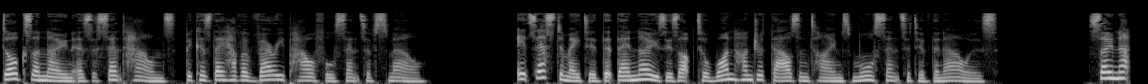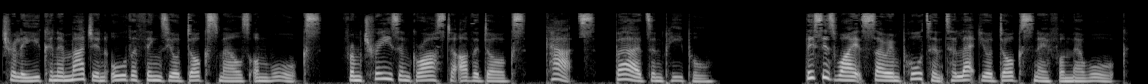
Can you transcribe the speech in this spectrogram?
Dogs are known as scent hounds because they have a very powerful sense of smell. It's estimated that their nose is up to 100,000 times more sensitive than ours. So naturally you can imagine all the things your dog smells on walks, from trees and grass to other dogs, cats, birds and people. This is why it's so important to let your dog sniff on their walk.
